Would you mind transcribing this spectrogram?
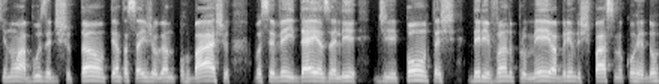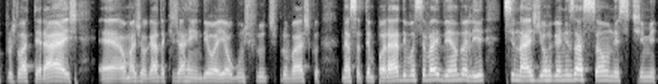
que não abusa de chutão, tenta sair jogando por baixo. Você vê ideias ali de pontas derivando para o meio, abrindo espaço no corredor para os laterais. É uma jogada que já rendeu aí alguns frutos para o Vasco nessa temporada, e você vai vendo ali sinais de organização nesse time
